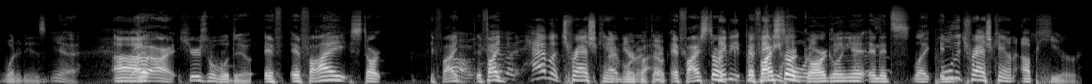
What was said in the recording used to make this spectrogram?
what it is. Yeah. Uh, all right. Here's what we'll do. If if I start, if I Oh, if have I a, have a trash can Everyone nearby. right. Okay. If I start, Maybe- but if I maybe start hold it. gargling Maybe it, and it's like, pull in- the trash can up here.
